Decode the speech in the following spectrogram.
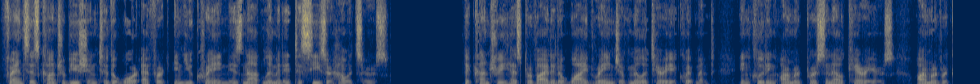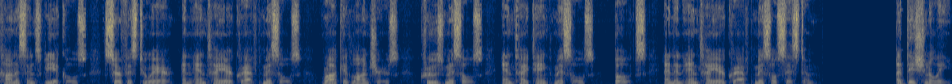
France's contribution to the war effort in Ukraine is not limited to Caesar howitzers. The country has provided a wide range of military equipment, including armored personnel carriers, armored reconnaissance vehicles, surface-to-air and anti-aircraft missiles, rocket launchers, cruise missiles, anti-tank missiles, boats, and an anti-aircraft missile system. Additionally,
